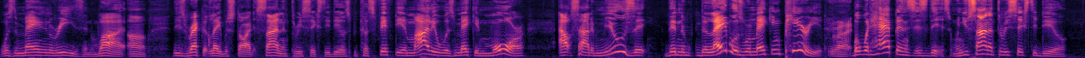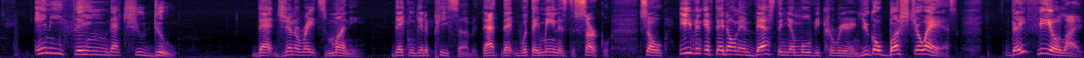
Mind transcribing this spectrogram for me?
was the main reason why um these record labels started signing 360 deals because 50 and Miley was making more outside of music than the, the labels were making. Period. Right. But what happens is this: when you sign a 360 deal, anything that you do that generates money, they can get a piece of it. That that what they mean is the circle. So even if they don't invest in your movie career and you go bust your ass, they feel like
